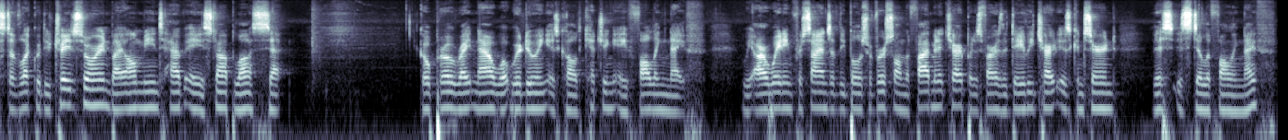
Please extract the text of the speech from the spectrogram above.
Best of luck with your trade, Soren. By all means, have a stop loss set. GoPro, right now, what we're doing is called catching a falling knife. We are waiting for signs of the bullish reversal on the 5 minute chart, but as far as the daily chart is concerned, this is still a falling knife.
